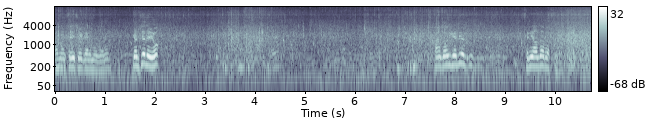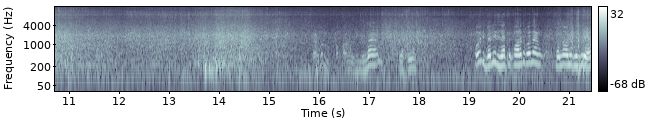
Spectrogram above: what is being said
Tamam seni çekelim o zaman. Kemse de yok. Ha doğru geliyoruz. Seni aldamasın. Gördün mü? Burada yakında. O belliydi zaten kovaladık ondan sonra onu buldu ya.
